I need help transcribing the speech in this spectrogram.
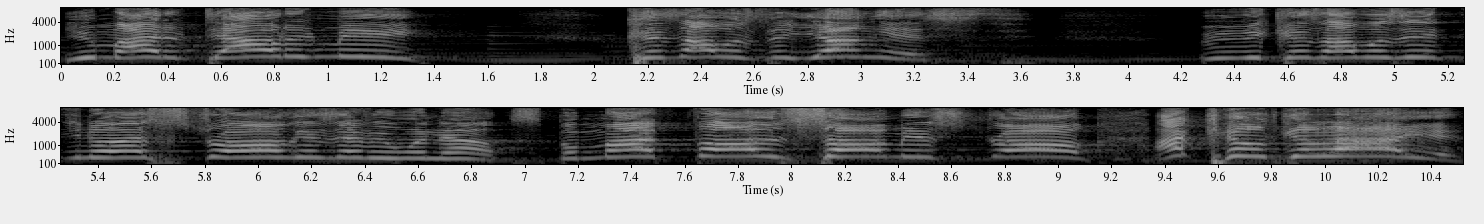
You might have doubted me because I was the youngest because I wasn't, you know, as strong as everyone else. But my father saw me as strong. I killed Goliath.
